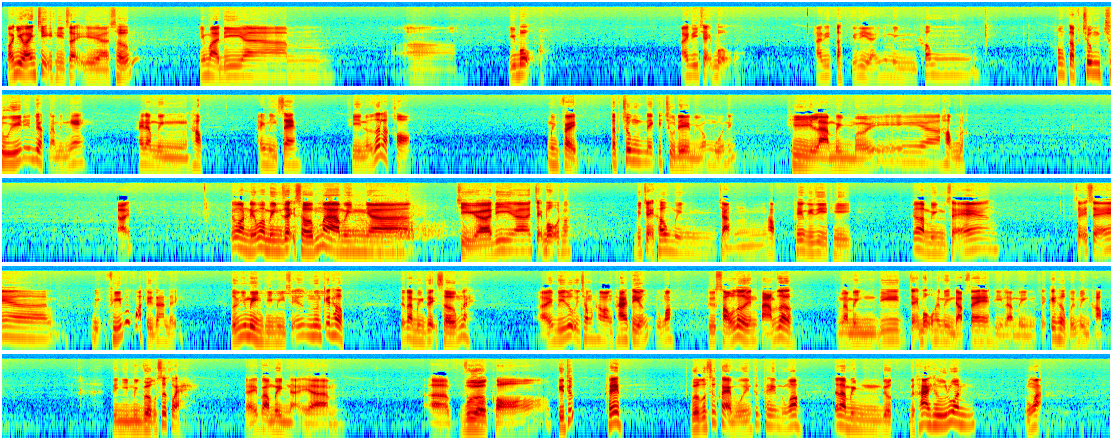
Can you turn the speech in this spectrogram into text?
Có nhiều anh chị thì dậy sớm nhưng mà đi uh, uh, đi bộ. Anh đi chạy bộ. Anh đi tập cái gì đấy nhưng mình không không tập trung chú ý đến việc là mình nghe hay là mình học hay mình xem thì nó rất là khó. Mình phải tập trung đến cái chủ đề mình mong muốn ấy thì là mình mới à, học được. Đấy thế còn nếu mà mình dậy sớm mà mình à, chỉ à, đi à, chạy bộ thôi mình chạy không mình chẳng học thêm cái gì thì tức là mình sẽ sẽ sẽ bị phí mất khoảng thời gian đấy. Giống như mình thì mình sẽ luôn kết hợp. Tức là mình dậy sớm này. Đấy, ví dụ trong vòng 2 tiếng đúng không? Từ 6 giờ đến 8 giờ là mình đi chạy bộ hay mình đạp xe thì là mình sẽ kết hợp với mình học. Thì nhìn mình vừa có sức khỏe. Đấy và mình lại uh, à, vừa có kiến thức thêm vừa có sức khỏe vừa có kiến thức thêm đúng không? Tức là mình được được hai thứ luôn đúng không ạ?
